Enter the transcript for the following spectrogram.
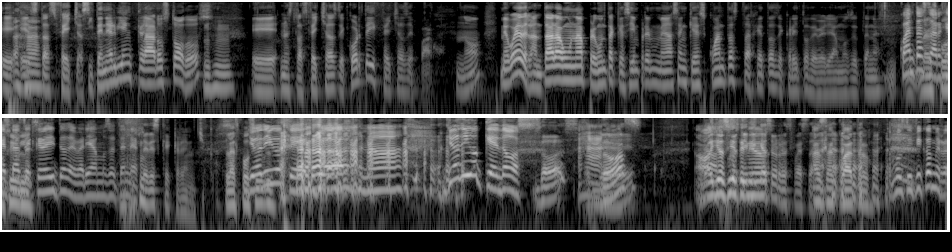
eh, estas fechas y tener bien claros todos eh, nuestras fechas de corte y fechas de pago, ¿no? Me voy a adelantar a una pregunta que siempre me hacen, que es ¿cuántas tarjetas de crédito deberíamos de tener? ¿Cuántas Las tarjetas de crédito deberíamos de tener? ¿Ustedes qué creen, chicas? Las Yo posibles. digo que yo, no, yo digo que dos. ¿Dos? Ajá. ¿Dos? Ah, No, yo sí he Justifica tenido su respuesta. hasta cuatro. ¿Justifico mi Hasta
